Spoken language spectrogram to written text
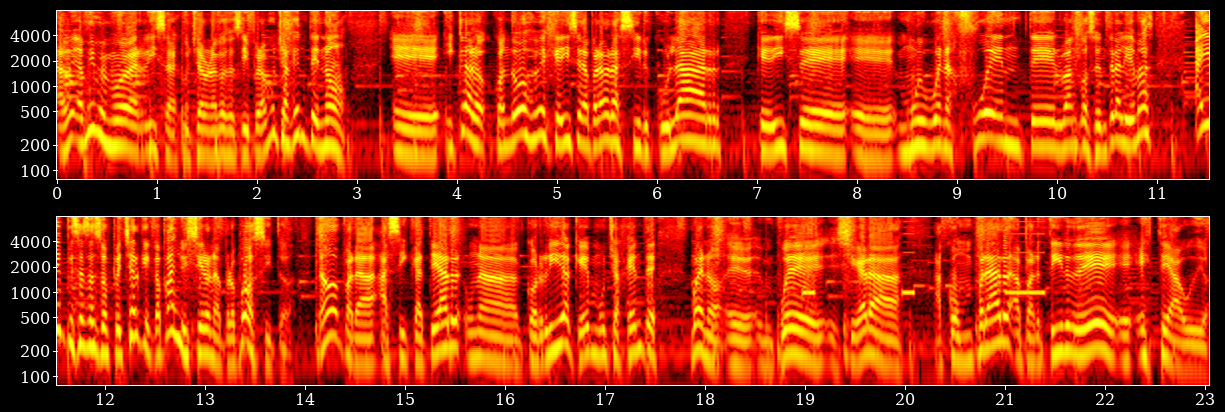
a, mí me mueve risa escuchar una cosa así, pero a mucha gente no. Eh, y claro, cuando vos ves que dice la palabra circular, que dice eh, muy buena fuente, el Banco Central y demás, ahí empezás a sospechar que capaz lo hicieron a propósito, ¿no? Para acicatear una corrida que mucha gente, bueno, puede llegar a, comprar a partir de este audio.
